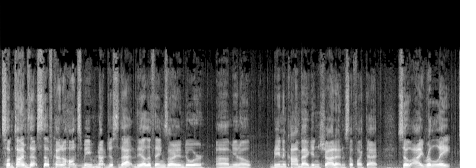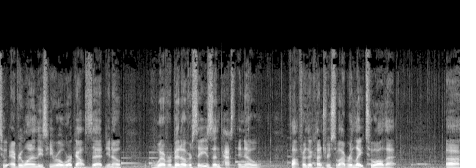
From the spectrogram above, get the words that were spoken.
sometimes that stuff kind of haunts me. Not just that, the other things I endure, um, you know, being in combat, getting shot at, and stuff like that. So I relate to every one of these hero workouts that, you know, whoever been overseas and passed, you know, fought for their country. So I relate to all that. Uh,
